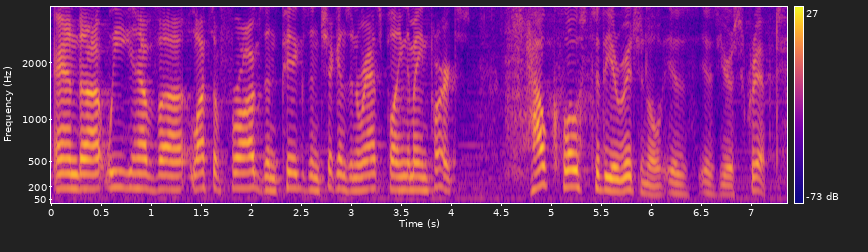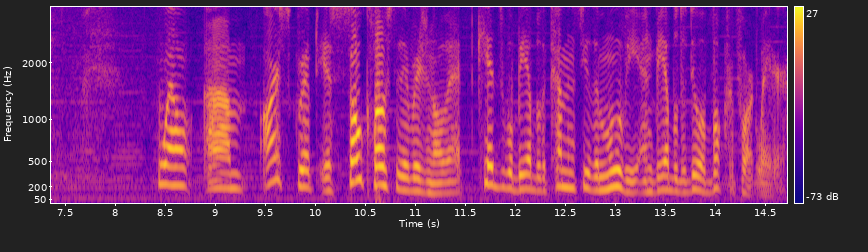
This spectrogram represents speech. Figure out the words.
And uh, we have uh, lots of frogs and pigs and chickens and rats playing the main parts. How close to the original is, is your script? Well, um, our script is so close to the original that kids will be able to come and see the movie and be able to do a book report later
